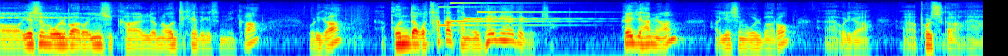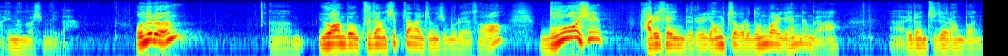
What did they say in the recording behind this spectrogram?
어, 예수님을 올바로 인식하려면 어떻게 해야 되겠습니까? 우리가 본다고 착각하는 걸 회개해야 되겠죠. 회개하면 예수님을 올바로 우리가 어, 볼 수가 어, 있는 것입니다. 오늘은 어, 요한복음 9장 10장을 중심으로 해서 무엇이 바리새인들을 영적으로 눈멀게 했는가 이런 주제로 한번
